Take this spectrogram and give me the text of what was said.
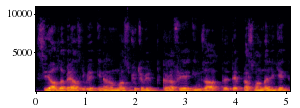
siyahla beyaz gibi inanılmaz kötü bir grafiğe imza attı. Deplasmanda ligin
